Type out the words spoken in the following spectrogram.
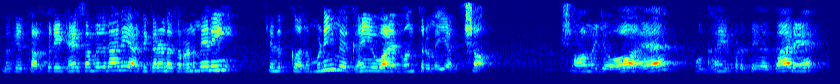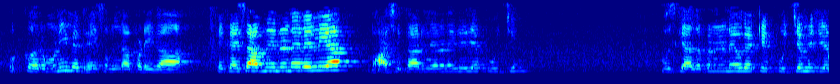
क्योंकि कर्तरी घय समझना नहीं, अधिकरण करण में नहीं, किंतु कर्मणी में घई हुआ है मंत्र में यक्ष। में जो है, वो घय प्रत्येगाकार है, वो कर्मणी में घय समझना पड़ेगा। एक ऐसा आपने निर्णय ले लिया, भाष्यकार निर्णय ले लिया पूज्य उसके आधार पर निर्णय हो गया कि पूज्य में जो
